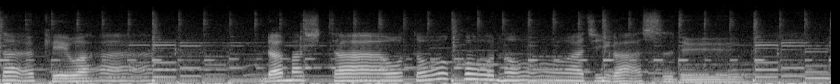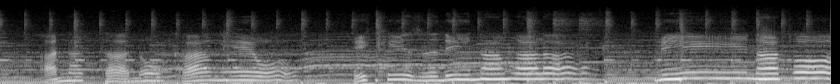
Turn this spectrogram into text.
酒は騙した男の味がする。あなたの影を引きずりながら港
